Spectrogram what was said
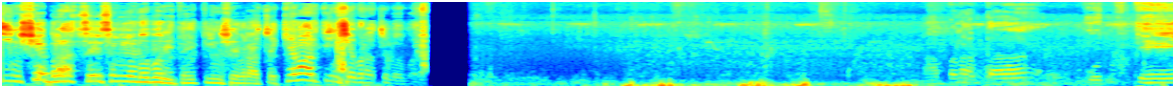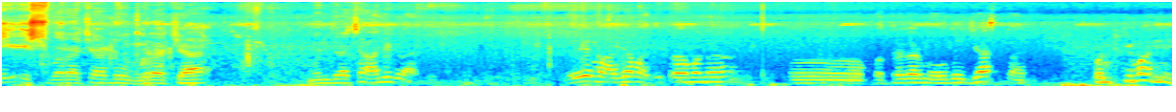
तीनशे ब्रासचं हे सगळं डबर इथं आहे तीनशे ब्रासचं. किमान तीनशे ब्रासचं डबर आपण आता उत्तेश्वराच्या डोंगराच्या मंदिराच्या अलीकडे आहे. हे माझ्या माहितीप्रमाणे पत्रकार महोदय जास्त नाही पण किमान हे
